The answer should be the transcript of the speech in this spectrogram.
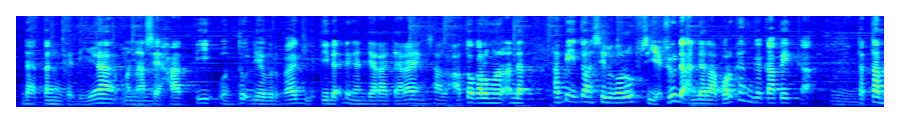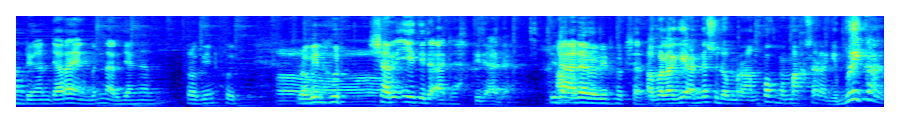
datang ke dia menasehati untuk dia berbagi, tidak dengan cara-cara yang salah. Atau kalau menurut Anda, tapi itu hasil korupsi, ya sudah Anda laporkan ke KPK. Tetap dengan cara yang benar, jangan Robin Hood. Robin Hood syar'i tidak ada. tidak ada Tidak Ap- ada Robin Hood syar'i. apalagi anda sudah merampok memaksa lagi berikan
